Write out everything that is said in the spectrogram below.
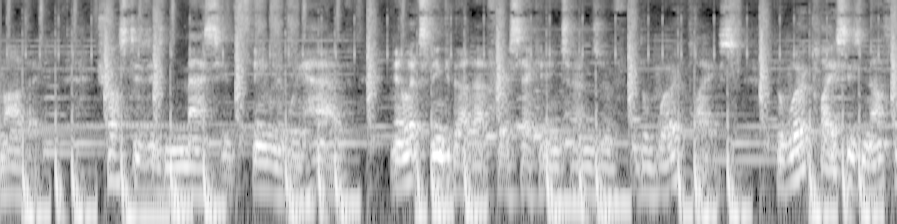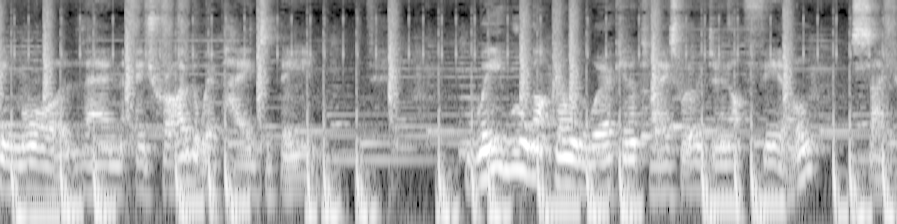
time, are they? Trust is this massive thing that we have. Now, let's think about that for a second in terms of the workplace. The workplace is nothing more than a tribe that we're paid to be in. We will not go and work in a place where we do not feel safe,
